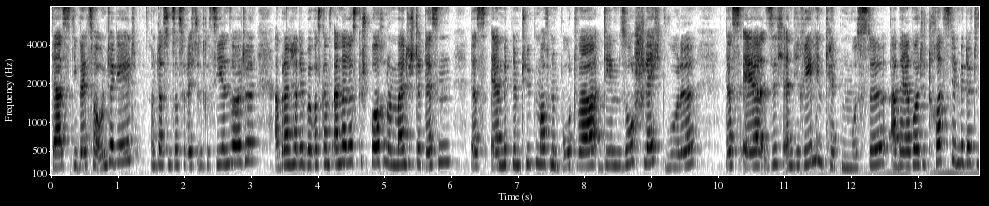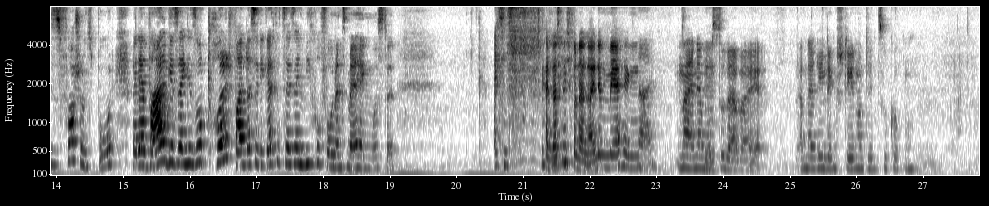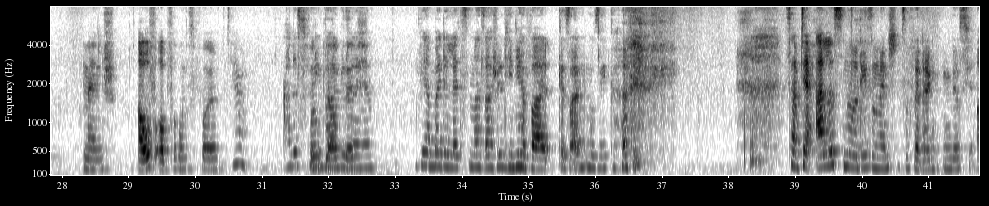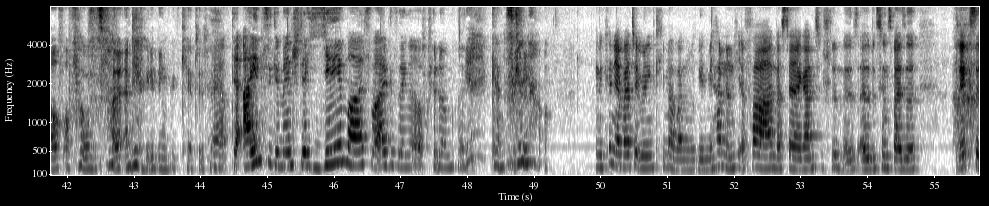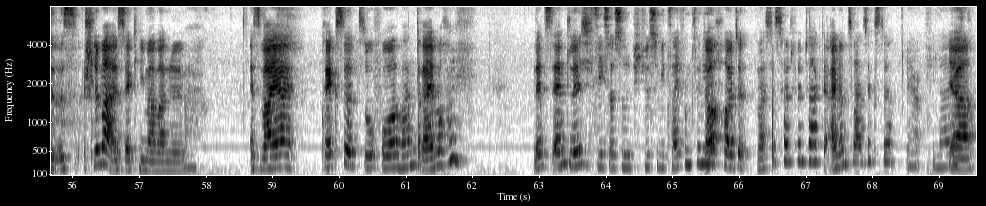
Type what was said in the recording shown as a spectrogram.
dass die Welt zwar untergeht und dass uns das vielleicht interessieren sollte, aber dann hat er über was ganz anderes gesprochen und meinte stattdessen, dass er mit einem Typen auf einem Boot war, dem so schlecht wurde, dass er sich an die Reling ketten musste, aber er wollte trotzdem mit auf dieses Forschungsboot, weil er Wahlgesänge so toll fand, dass er die ganze Zeit sein Mikrofon ins Meer hängen musste. Also, Kann das nicht von alleine im Meer hängen? nein. Nein, er Hm. musste dabei an der Reling stehen und den zugucken. Mensch. Aufopferungsvoll. Ja. Alles für die Unglaublich. Wahlgesänge. Wir haben bei der letzten Massagelinie Wahlgesang Musik gehört. Das habt ihr alles nur diesen Menschen zu verdanken, der sich aufopferungsvoll an die Reling gekettet hat. Ja. Der einzige Mensch, der jemals Wahlgesänge aufgenommen hat. Ganz genau. Wir können ja weiter über den Klimawandel reden. Wir haben nämlich erfahren, dass der ja gar nicht so schlimm ist. Also beziehungsweise Brexit ist schlimmer als der Klimawandel. Es war ja Brexit so vor wann? Drei Wochen? Letztendlich. Es, was so, ich wüsste, wie Zeit funktioniert. Doch, heute, was ist heute für ein Tag? Der 21. Ja. Vielleicht. Ja.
